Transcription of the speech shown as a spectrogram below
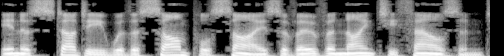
In a study with a sample size of over 90,000,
